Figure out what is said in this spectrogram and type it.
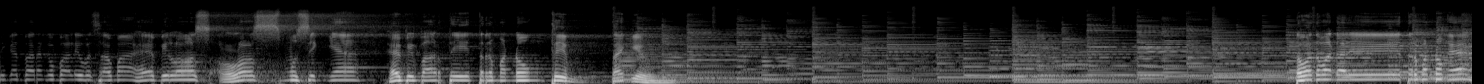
Sikat bareng kembali bersama Happy Loss, Loss musiknya Happy Party Termenung Tim. Thank you. Teman-teman dari Termenung ya,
